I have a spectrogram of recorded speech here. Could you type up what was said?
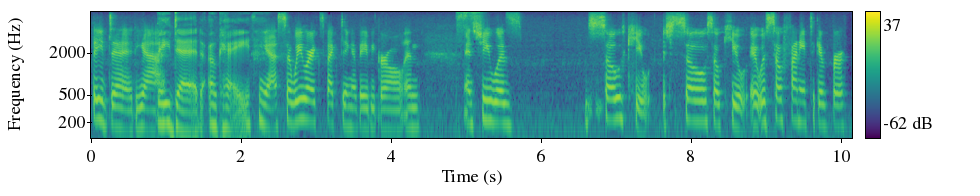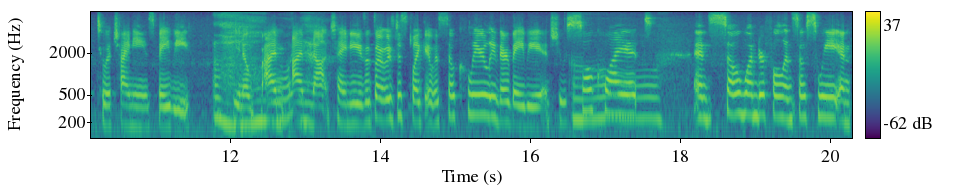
They did, yeah. They did. Okay. Yeah, so we were expecting a baby girl, and and she was so cute, so so cute. It was so funny to give birth to a Chinese baby. you know, I'm Oh, I'm not Chinese, and so it was just like it was so clearly their baby, and she was so quiet Oh. And so wonderful and so sweet. And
